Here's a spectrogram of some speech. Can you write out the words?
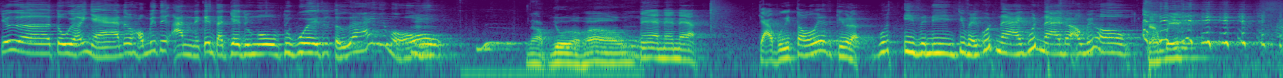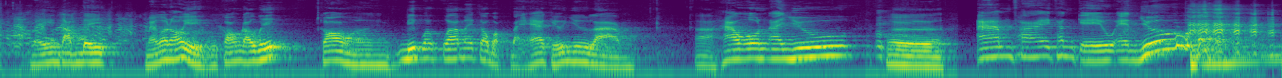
Chứ ờ, tôi ở nhà tôi không biết tiếng Anh này Cái người ta chê tôi ngu tôi quê tôi tự ái với bộ. Nó học vui mà phải không? Nè nè nè. Chào buổi tối kêu là good evening. Chứ phải good night Good night đâu ông biết không? Không biết. Mẹ yên tâm đi. Mẹ có nói gì con đâu biết. Con mà biết quá quá mấy câu bập bẹ kiểu như là à, how old are you? Ừ, I'm fine thanh kiều and you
